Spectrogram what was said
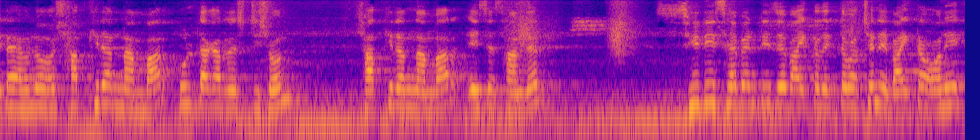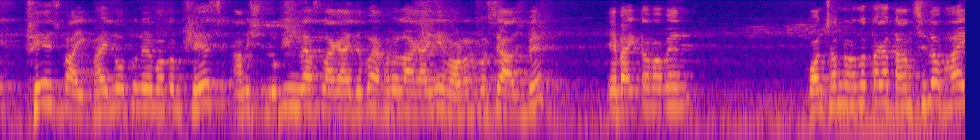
এটা হলো সাতক্ষীরার নাম্বার ফুল টাকার রেজিস্ট্রেশন। সাতক্ষীরার number H S hundred CD seventy যে বাইকটা দেখতে পাচ্ছেন, এই বাইকটা অনেক ফ্রেশ বাইক। ভাই, নতুনের মতন ফ্রেশ আমি লুকিং গ্লাস লাগাই দেবো এখনও লাগাইনি অর্ডার করছে, আসবে। এই বাইকটা পাবেন পঞ্চান্ন হাজার টাকা দাম ছিল, ভাই,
